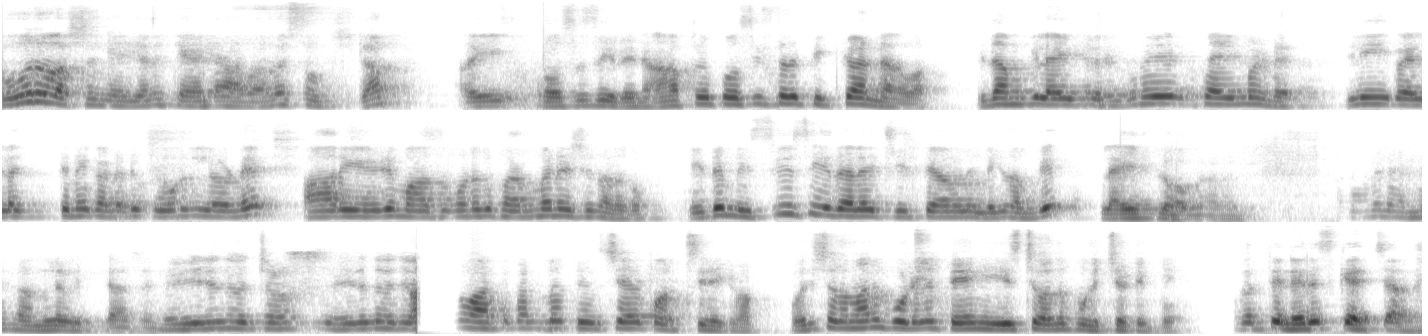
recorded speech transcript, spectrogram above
നൂറ് വർഷം കഴിഞ്ഞാൽ കേടാവാതെ സൂക്ഷിക്കാം. ഈ പ്രോസസ്സ് ചെയ്തതിന്. ആഫ്റ്റർ പ്രോസസ് തിക്കാണ്ടാവുക ഇത് നമുക്ക് ലൈഫിൽ ഇതിന് ഉണ്ട്. ഇത് ഈ വെള്ളത്തിനെ കണ്ടിട്ട് കൂടുതലുണ്ട് ആറ് ഏഴ് മാസം കൊണ്ട് ഫെർമനേഷൻ നടക്കും. ഇത് മിസ്യൂസ് ചെയ്താലേ ചീത്തയാവുന്നില്ലെങ്കിൽ നമുക്ക് ലൈഫ് ലോങ് ആണ്. നല്ല വ്യത്യാസം തീർച്ചയായും കുറച്ചിരിക്കണം. ഒരു ശതമാനം കൂടുതൽ തേൻ ഈസ്റ്റ് വന്ന് പുളിച്ചിട്ടിപ്പോ മുഖത്തിന്റെ ഒരു സ്കെച്ചാണ്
